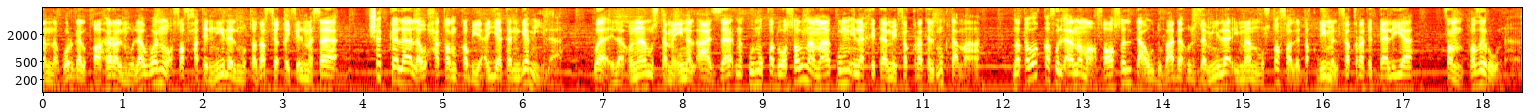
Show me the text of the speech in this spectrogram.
أن برج القاهرة الملون وصفحة النيل المتدفق في المساء شكل لوحة طبيعية جميلة. وإلى هنا مستمعينا الأعزاء نكون قد وصلنا معكم إلى ختام فقرة المجتمع. نتوقف الآن مع فاصل تعود بعده الزميلة إيمان مصطفى لتقديم الفقرة التالية. فانتظرونا.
